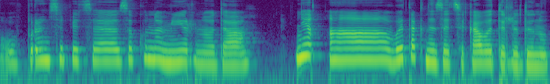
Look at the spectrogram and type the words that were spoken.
в принципі, це закономірно. Да. Ні, а ви так не зацікавите людину.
